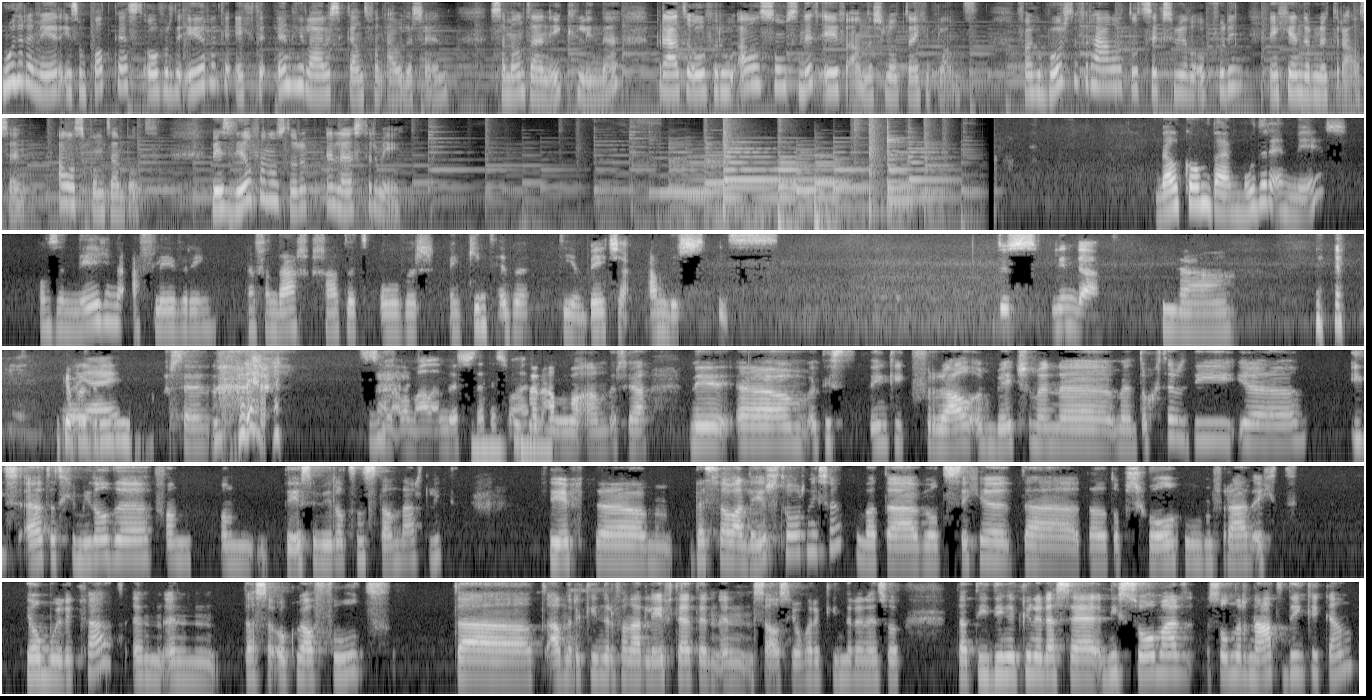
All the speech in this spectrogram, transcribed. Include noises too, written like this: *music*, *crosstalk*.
Moeder en Meer is een podcast over de eerlijke, echte en hilarische kant van ouders zijn. Samantha en ik, Linda, praten over hoe alles soms net even anders loopt dan gepland. Van geboorteverhalen tot seksuele opvoeding en genderneutraal zijn. Alles komt aan bod. Wees deel van ons dorp en luister mee. Welkom bij Moeder en Mees, onze negende aflevering. En vandaag gaat het over een kind hebben die een beetje anders is. Dus Linda, Ja. *laughs* ik heb er drie anders zijn. *laughs* ze zijn allemaal anders, dat is Ze waar. zijn allemaal anders, ja. Nee, ehm, het is denk ik vooral een beetje mijn, eh, mijn dochter die eh, iets uit het gemiddelde van, van deze wereld zijn standaard ligt. Die heeft ehm, best wel wat leerstoornissen, wat dat wil zeggen dat, dat het op school gewoon voor haar echt heel moeilijk gaat. En, en dat ze ook wel voelt dat andere kinderen van haar leeftijd en, en zelfs jongere kinderen en zo, dat die dingen kunnen dat zij niet zomaar zonder na te denken kan.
